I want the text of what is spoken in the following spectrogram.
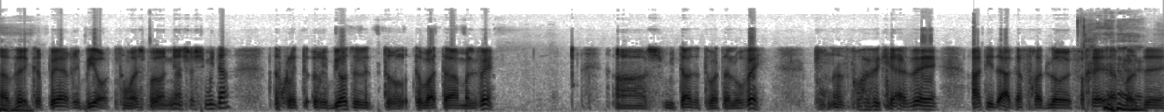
אז זה כלפי הריביות. אבל יש פה עניין של שמיטה, ריביות זה לטובת המלווה. השמיטה זה לטובת הלווה. אז פה במקרה הזה, אל תדאג, אף אחד לא יפחד, אף אחד אה,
